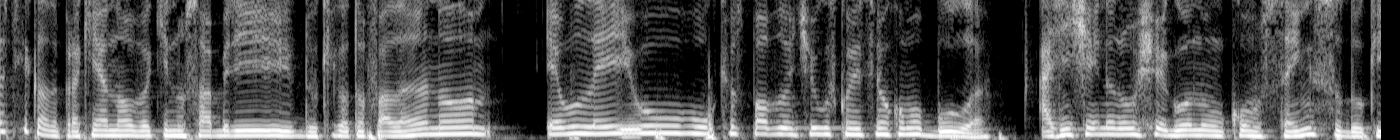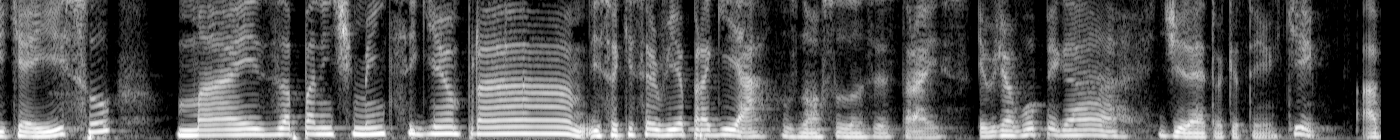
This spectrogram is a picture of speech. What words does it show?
explicando, para quem é novo aqui não sabe do que, que eu tô falando, eu leio o que os povos antigos conheciam como bula. A gente ainda não chegou no consenso do que, que é isso, mas aparentemente seguia para isso aqui servia para guiar os nossos ancestrais. Eu já vou pegar direto a que eu tenho aqui. A,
